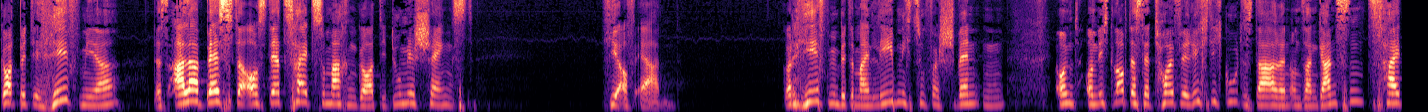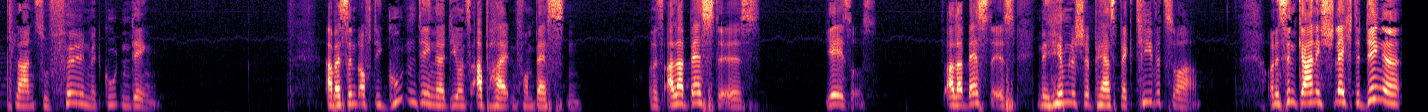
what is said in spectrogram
Gott, bitte hilf mir, das Allerbeste aus der Zeit zu machen, Gott, die du mir schenkst, hier auf Erden. Gott, hilf mir bitte, mein Leben nicht zu verschwenden. Und, und ich glaube, dass der Teufel richtig gut ist darin, unseren ganzen Zeitplan zu füllen mit guten Dingen. Aber es sind oft die guten Dinge, die uns abhalten vom Besten. Und das Allerbeste ist Jesus. Das Allerbeste ist, eine himmlische Perspektive zu haben. Und es sind gar nicht schlechte Dinge,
